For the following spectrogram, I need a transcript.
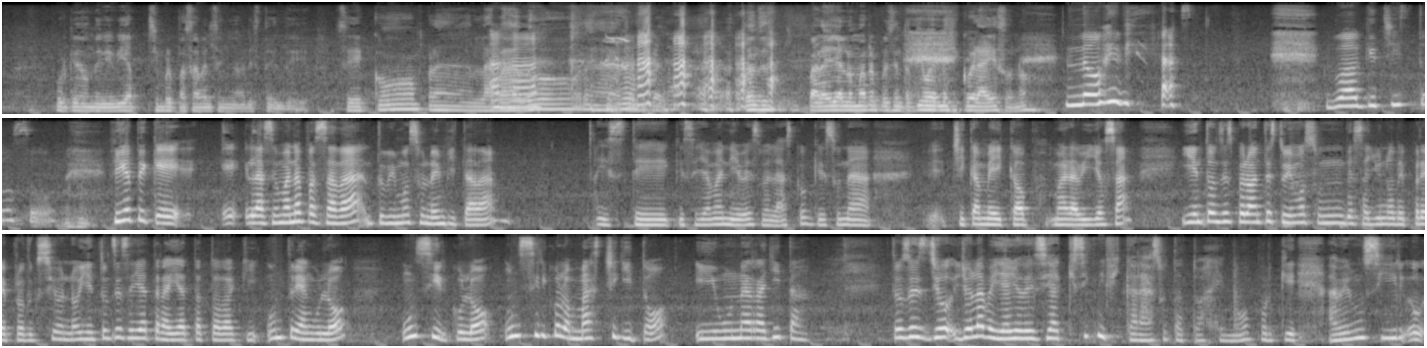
Porque donde vivía siempre pasaba el señor este el de se compra lavadora. Entonces, para ella lo más representativo de México era eso, ¿no? No me digas. Wow, qué chistoso. Fíjate que eh, la semana pasada tuvimos una invitada, este, que se llama Nieves Velasco, que es una chica make-up maravillosa. Y entonces, pero antes tuvimos un desayuno de preproducción, ¿no? Y entonces ella traía tatuado aquí un triángulo, un círculo, un círculo más chiquito y una rayita. Entonces yo, yo la veía, yo decía, ¿qué significará su tatuaje, no? Porque, a ver, un,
